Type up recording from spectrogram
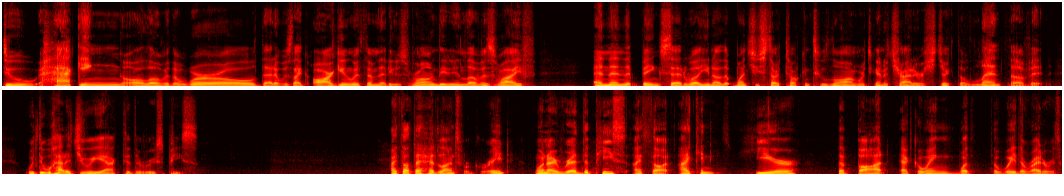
do hacking all over the world. That it was like arguing with him that he was wrong. That he didn't love his wife. And then that Bing said, "Well, you know that once you start talking too long, we're going to try to restrict the length of it." Would- How did you react to the Roose piece? I thought the headlines were great. When I read the piece, I thought I can hear the bot echoing what the way the writer is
